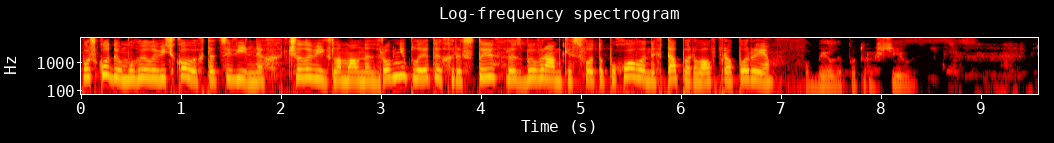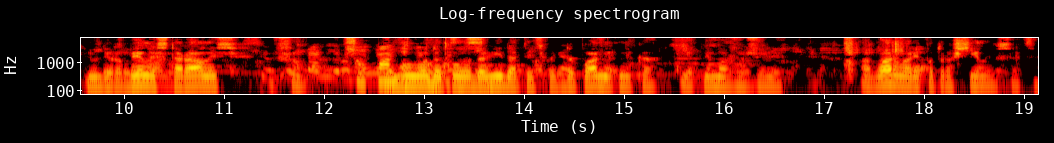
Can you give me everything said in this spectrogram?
Пошкодив могили військових та цивільних. Чоловік зламав надгробні плити, хрести, розбив рамки з фото похованих та порвав прапори. Побили, потрощили. Люди робили, старались, щоб, щоб було до кого довідатись, хоч до пам'ятника, як нема вже живих. А варвари потрощили все це.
